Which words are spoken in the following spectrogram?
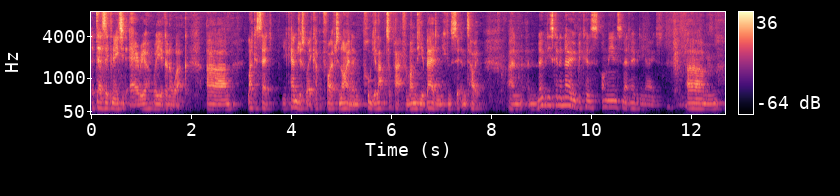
a designated area where you're going to work. Um, like I said, you can just wake up at five to nine and pull your laptop out from under your bed and you can sit and type. And, and nobody's going to know because on the internet nobody knows. Um,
